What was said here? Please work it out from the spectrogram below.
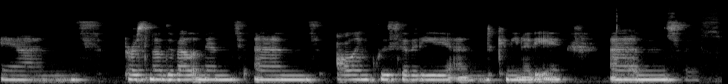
and personal development and all inclusivity and community. And nice.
